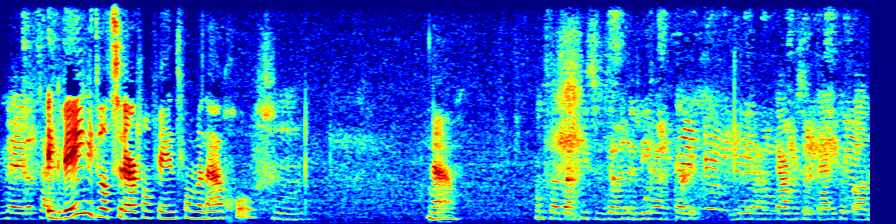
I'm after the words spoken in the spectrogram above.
Nee, dat zei Ik weet niet wat ze daarvan vindt, van mijn nagels. Hmm. Nou. Of dan dacht je zo in de lerarenkamer zo kijken van...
